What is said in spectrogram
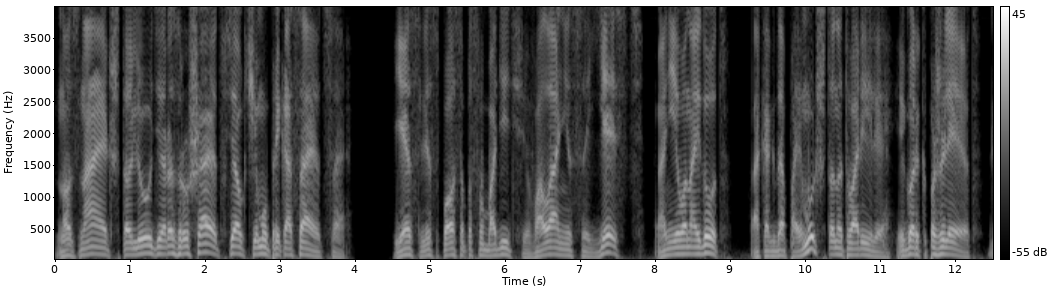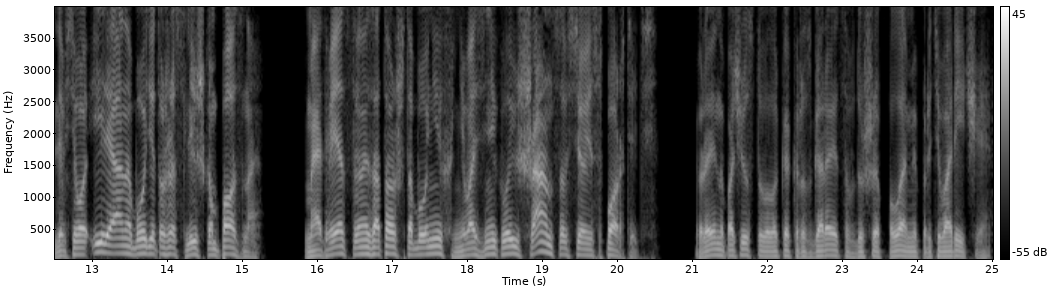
«но знает, что люди разрушают все, к чему прикасаются. Если способ освободить Валаниса есть, они его найдут, а когда поймут, что натворили, и горько пожалеют, для всего Илиана будет уже слишком поздно. Мы ответственны за то, чтобы у них не возникло и шанса все испортить». Рейна почувствовала, как разгорается в душе пламя противоречия.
